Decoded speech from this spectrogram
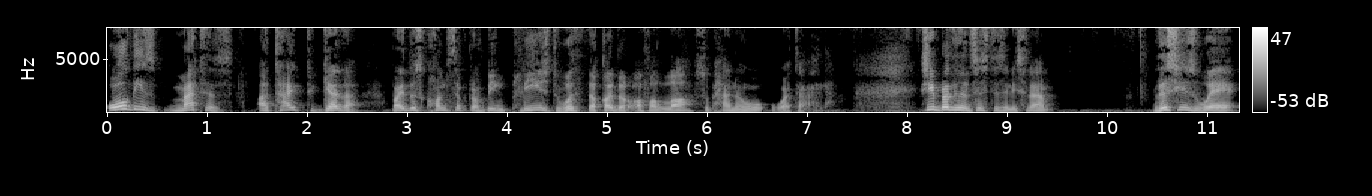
all these matters are tied together by this concept of being pleased with the qadr of Allah subhanahu wa ta'ala. See, brothers and sisters in Islam, this is where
